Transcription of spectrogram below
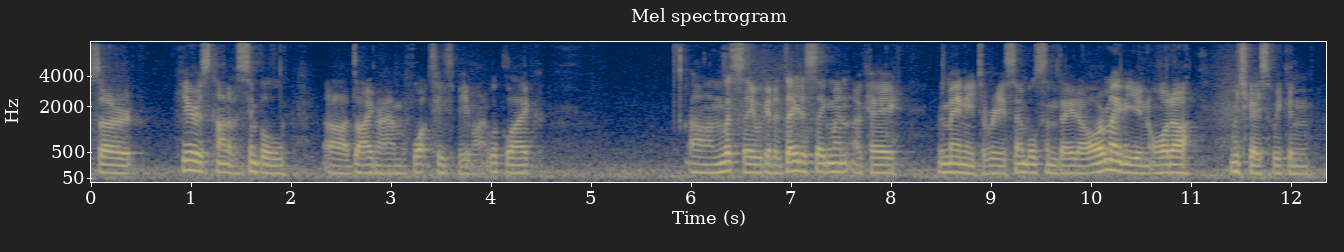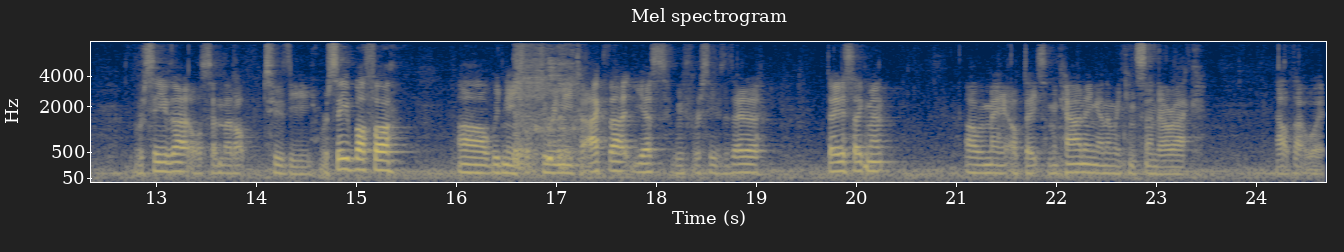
So here is kind of a simple uh, diagram of what TCP might look like. Um, let's say we get a data segment, okay, we may need to reassemble some data or maybe in order, in which case we can receive that or send that up to the receive buffer. Uh, we need to, do we need to ACK that? Yes, we've received the data, data segment. Uh, we may update some accounting and then we can send our ACK out that way.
